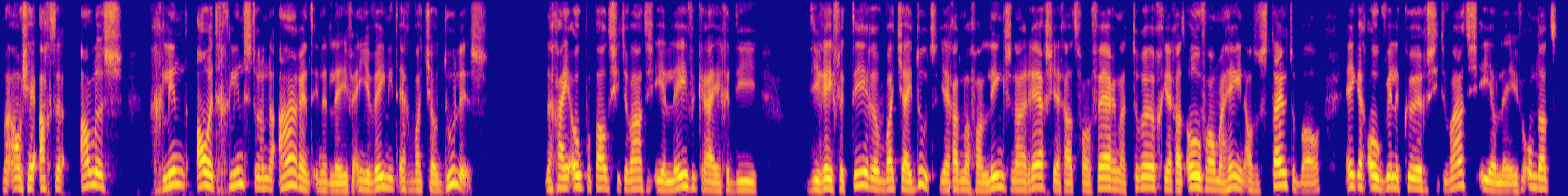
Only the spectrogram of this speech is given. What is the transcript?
Maar als jij achter alles, glint, al het glinsterende aanrent in het leven en je weet niet echt wat jouw doel is, dan ga je ook bepaalde situaties in je leven krijgen die die reflecteren wat jij doet. Jij gaat maar van links naar rechts, jij gaat van ver naar terug, jij gaat overal maar heen als een stuiterbal. En je krijgt ook willekeurige situaties in jouw leven, omdat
